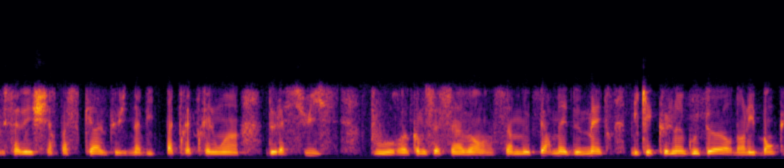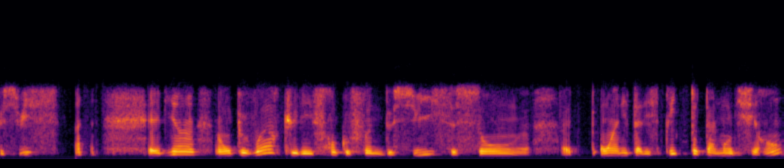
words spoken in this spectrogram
vous savez, cher Pascal, que je n'habite pas très très loin de la Suisse, pour euh, comme ça ça, ça me permet de mettre mes quelques lingots d'or dans les banques suisses. eh bien, on peut voir que les francophones de Suisse sont ont un état d'esprit totalement différent,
